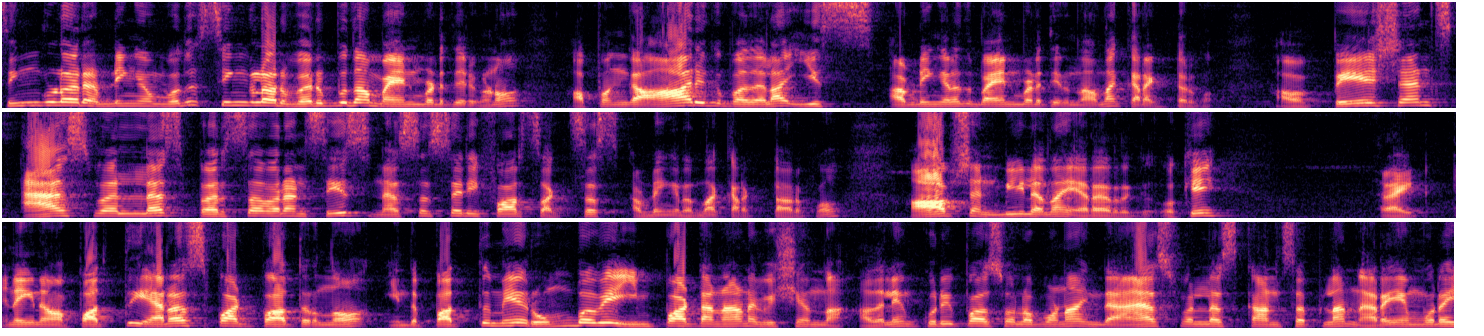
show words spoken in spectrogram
சிங்குலர் அப்படிங்கும்போது சிங்குலர் வெறுப்பு தான் பயன்படுத்தியிருக்கணும். அப்போ இங்கே ஆறுக்கு பதிலாக இஸ் அப்படிங்கிறது பயன்படுத்தியிருந்தால் தான் கரெக்டாக இருக்கும். Patience as well as perseverance is necessary for success அப்படிங்கிறது தான் கரெக்டாக இருக்கும். ஆப்ஷன் பியில் தான் எரர் இருக்குது ஓகே ரைட் இன்றைக்கி நம்ம பத்து எரர் ஸ்பாட் பார்த்துருந்தோம். இந்த பத்துமே ரொம்பவே இம்பார்ட்டண்டான விஷயம் தான். அதுலேயும் குறிப்பாக சொல்ல போனால் இந்த ஆஸ் வெல்லஸ் கான்செப்ட்லாம் நிறைய முறை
